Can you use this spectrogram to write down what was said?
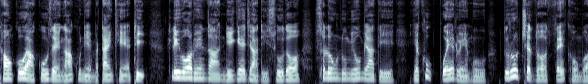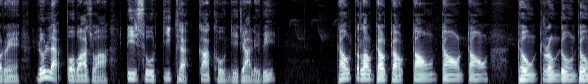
1995ခုနှစ်မတိုင်ခင်အထိလှေပေါ်တွင်သာနေခဲ့ကြသည်ဆိုသောစလုံလူမျိုးများသည်ယခုပွဲတွင်မူသူတို့ချက်သောသဲခုံပေါ်တွင်လွတ်လပ်ပေါ်ပါစွာတီဆူတီးခတ်ကားခုန်နေကြလေပြီတောက်တလောက်တောက်တောက်တောင်းတောင်းတောင်းဒုံတရုံဒုံဒုံ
